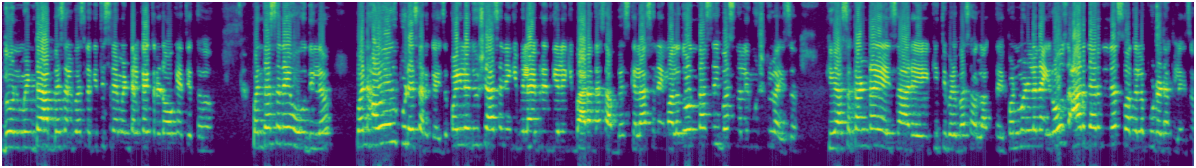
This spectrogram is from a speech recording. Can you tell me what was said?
दोन मिनिटं अभ्यासाला बसलो की तिसऱ्या मिनिटाला काहीतरी डोक्यात येतं. पण तसं नाही होऊ दिलं. पण हळूहळू पुढे सरकायचं. पहिल्या दिवशी असं नाही की मी लायब्ररीत गेले की बारा तास अभ्यास केला असं नाही. मला दोन तासही बसणं मुश्किल व्हायचं. की असं कंटाळा यायचं अरे किती वेळ बसावं लागतंय? पण म्हणलं नाही रोज अर्धा अर्धा तास स्वतःला पुढे ढकलायचं.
